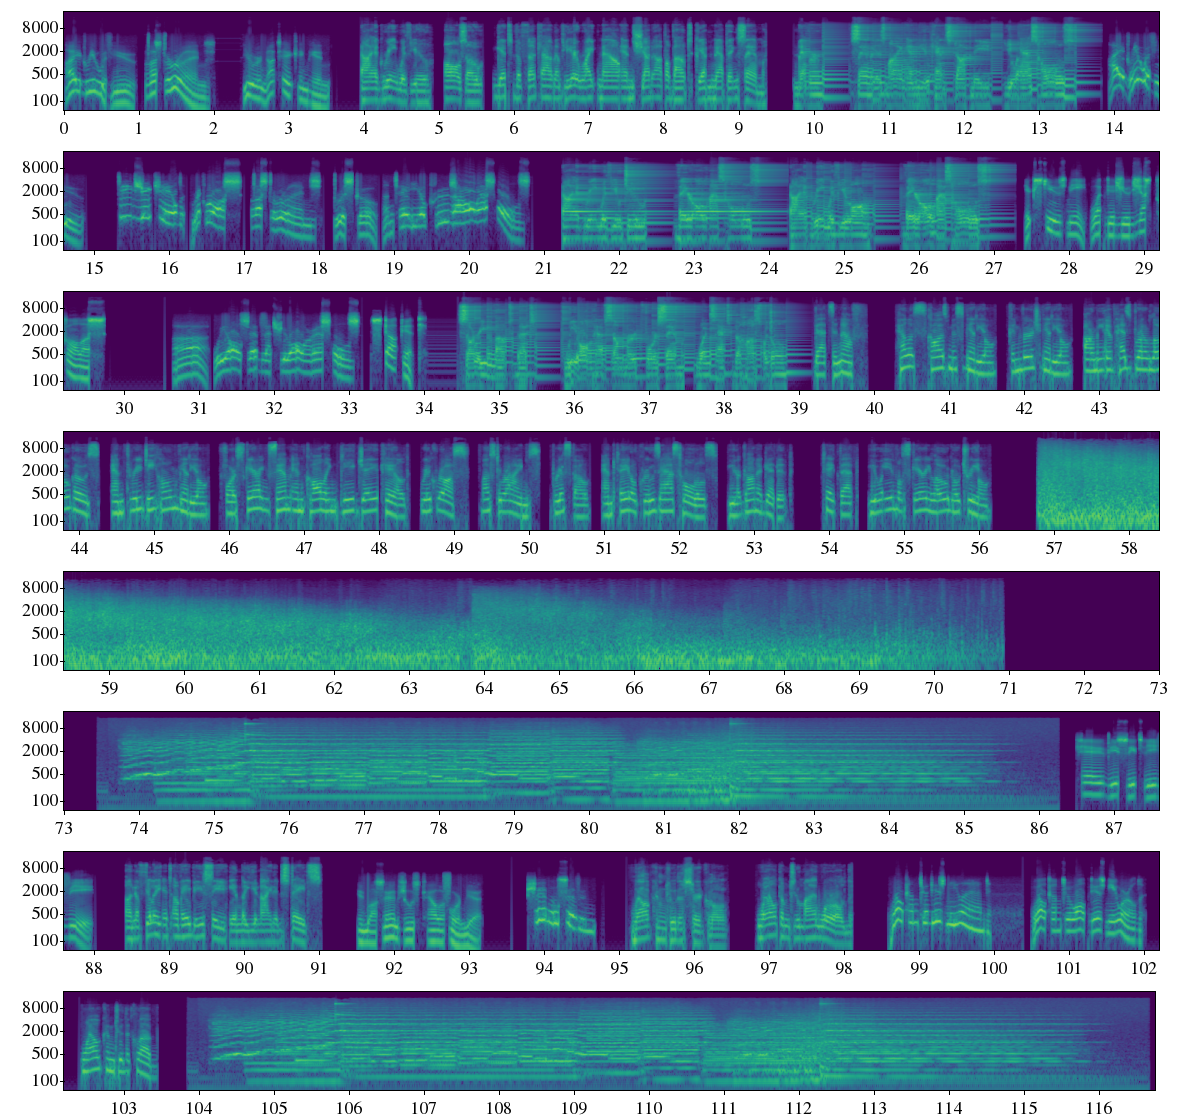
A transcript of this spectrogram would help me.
I agree with you, Busta Rhymes. You are not taking him. I agree with you. Also, get the fuck out of here right now and shut up about kidnapping Sam. Never. Sam is mine and you can't stop me, you assholes. I agree with you. DJ Khaled, Rick Ross, Busta Rhymes, Briscoe, and Cruz are all assholes. I agree with you too. They're all assholes. I agree with you all. They're all assholes. Excuse me, what did you just call us? Ah, we all said that you all are assholes. Stop it. Sorry about that. We all have some hurt for Sam. What's at the hospital? That's enough. Hellas Cosmos Video, Converge Video, Army of Hasbro logos, and 3G Home Video, for scaring Sam and calling DJ Khaled, Rick Ross, Busta Rhymes, Briscoe, and Taio Cruz assholes. You're gonna get it. Take that, you evil scary logo trio. KVC TV. An affiliate of ABC in the United States. In Los Angeles, California. Channel 7. Welcome to the circle. Welcome to my world. Welcome to Disneyland. Welcome to Walt Disney World. Welcome to the club.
